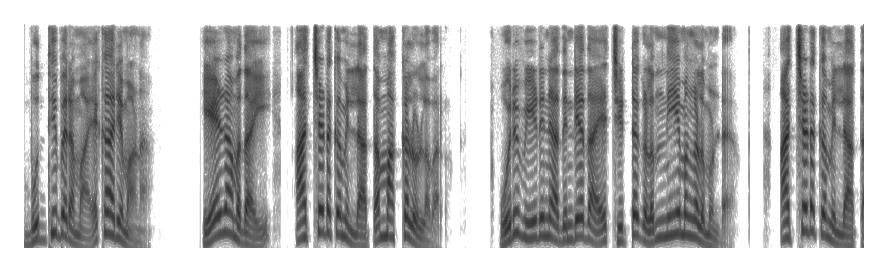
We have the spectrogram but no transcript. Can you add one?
ബുദ്ധിപരമായ കാര്യമാണ്. ഏഴാമതായി അച്ചടക്കമില്ലാത്ത മക്കളുള്ളവർ. ഒരു വീടിന് അതിന്റേതായ ചിട്ടകളും നിയമങ്ങളുമുണ്ട്. അച്ചടക്കമില്ലാത്ത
